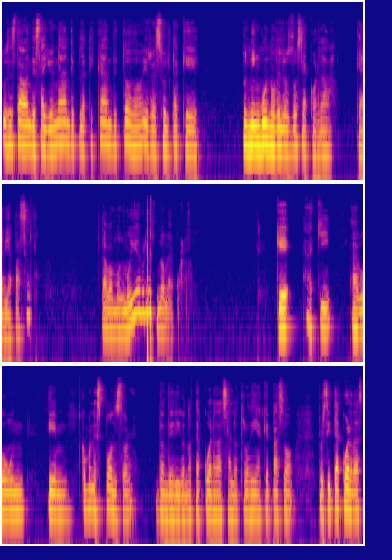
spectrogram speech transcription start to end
pues estaban desayunando y platicando y todo, y resulta que pues ninguno de los dos se acordaba que había pasado. Estábamos muy ebrios, no me acuerdo. Que aquí hago un em, como un sponsor donde digo no te acuerdas al otro día qué pasó, pero si te acuerdas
